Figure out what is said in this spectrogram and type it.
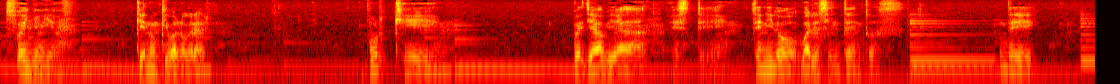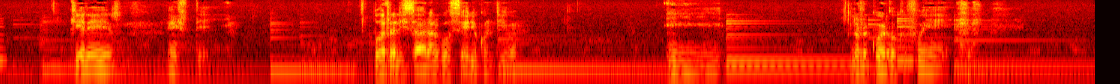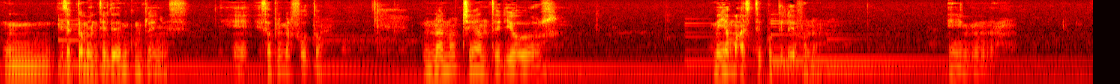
sueño que nunca iba a lograr, porque pues ya había este tenido varios intentos de querer este poder realizar algo serio contigo. Y lo recuerdo que fue un, exactamente el día de mi cumpleaños eh, esa primera foto una noche anterior me llamaste por teléfono. Em,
